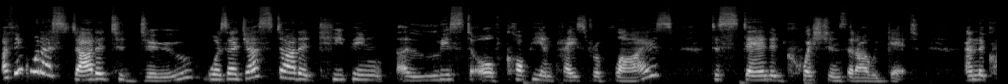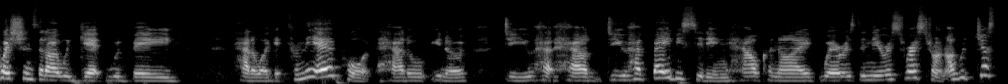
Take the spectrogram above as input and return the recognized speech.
I think what I started to do was I just started keeping a list of copy and paste replies to standard questions that I would get. And the questions that I would get would be how do I get from the airport? How do, you know, do you have how do you have babysitting? How can I where is the nearest restaurant? I would just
